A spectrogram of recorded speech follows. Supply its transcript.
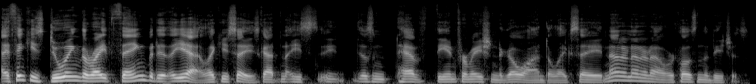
I think he's doing the right thing, but it, yeah, like you say, he's got he's he doesn't have the information to go on to like say no no no no no we're closing the beaches.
